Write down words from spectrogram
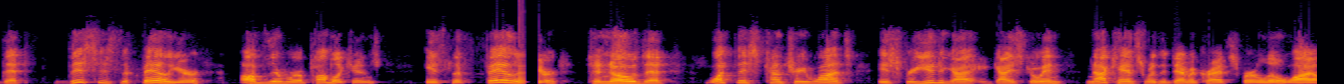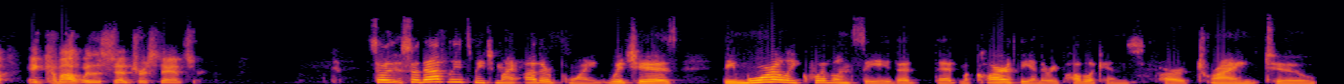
that this is the failure of the Republicans is the failure to know that what this country wants is for you to guys go in, knock heads with the Democrats for a little while, and come out with a centrist answer. So, so that leads me to my other point, which is the moral equivalency that that McCarthy and the Republicans are trying to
